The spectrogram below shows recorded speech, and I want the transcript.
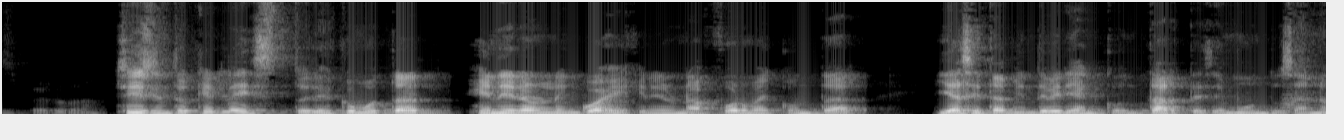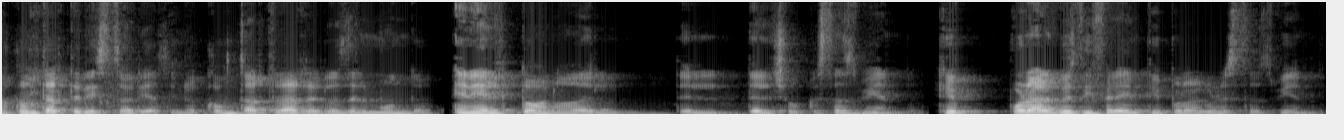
es verdad. Sí, siento que la historia como tal genera un lenguaje, genera una forma de contar y así también deberían contarte ese mundo. O sea, no contarte la historia, sino contarte las reglas del mundo en el tono del, del, del, show que estás viendo. Que por algo es diferente y por algo lo estás viendo.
